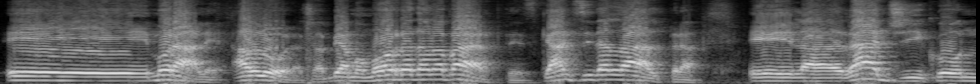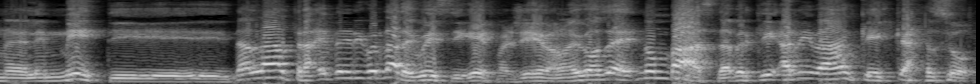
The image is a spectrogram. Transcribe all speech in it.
E morale, allora abbiamo Morra da una parte, Scanzi dall'altra, e la Raggi con Lemmetti dall'altra e ve ne ricordate questi che facevano le cose? Non basta perché arriva anche il caso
